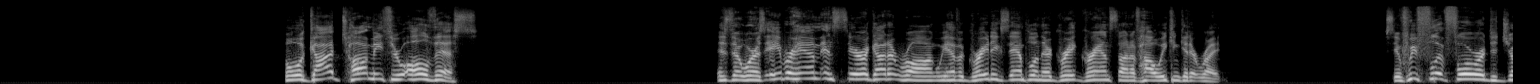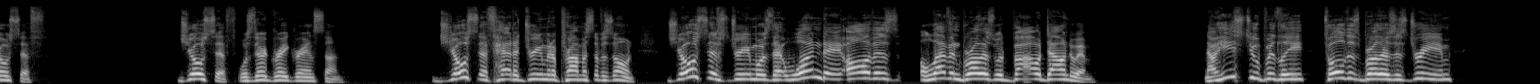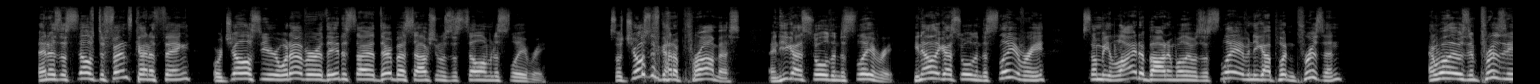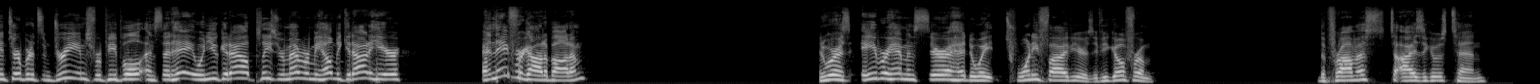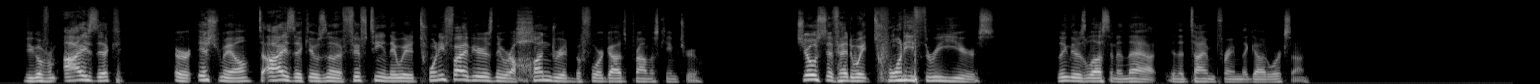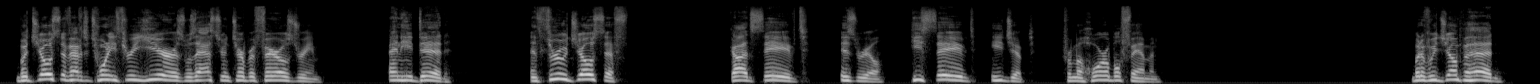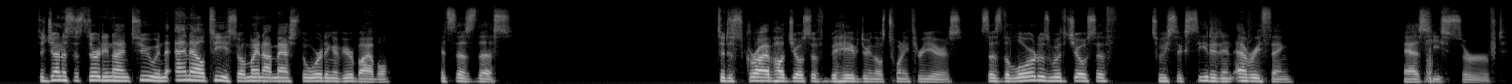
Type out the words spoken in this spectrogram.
But what God taught me through all this is that whereas Abraham and Sarah got it wrong, we have a great example in their great grandson of how we can get it right. See, if we flip forward to Joseph, Joseph was their great grandson. Joseph had a dream and a promise of his own. Joseph's dream was that one day all of his 11 brothers would bow down to him. Now, he stupidly told his brothers his dream, and as a self defense kind of thing, or jealousy or whatever, they decided their best option was to sell him into slavery. So Joseph got a promise, and he got sold into slavery. He not only got sold into slavery, somebody lied about him while he was a slave, and he got put in prison. And while he was in prison, he interpreted some dreams for people and said, Hey, when you get out, please remember me, help me get out of here. And they forgot about him. And whereas Abraham and Sarah had to wait 25 years, if you go from the promise to Isaac, it was 10. If you go from Isaac or Ishmael to Isaac, it was another 15. They waited 25 years and they were 100 before God's promise came true. Joseph had to wait 23 years. I think there's a lesson in that in the time frame that God works on. But Joseph, after 23 years, was asked to interpret Pharaoh's dream, and he did. And through Joseph, God saved Israel. He saved Egypt from a horrible famine. But if we jump ahead to Genesis 39 2 in the NLT, so it might not match the wording of your Bible, it says this to describe how Joseph behaved during those 23 years. It says, The Lord was with Joseph, so he succeeded in everything as he served.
